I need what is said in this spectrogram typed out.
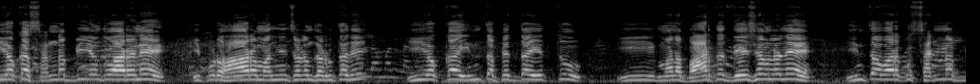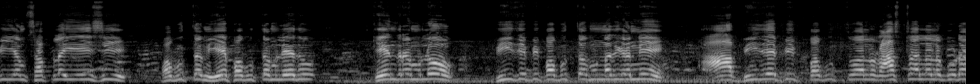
ఈ యొక్క సన్న బియ్యం ద్వారానే ఇప్పుడు హారం అందించడం జరుగుతుంది. ఈ యొక్క ఇంత పెద్ద ఎత్తు ఈ మన భారతదేశంలోనే ఇంతవరకు సన్న బియ్యం సప్లై చేసి ప్రభుత్వం ఏ ప్రభుత్వం లేదు. కేంద్రంలో బీజేపీ ప్రభుత్వం ఉన్నది కానీ ఆ బీజేపీ ప్రభుత్వాలు రాష్ట్రాలలో కూడా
